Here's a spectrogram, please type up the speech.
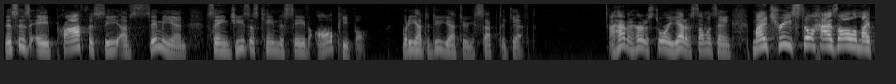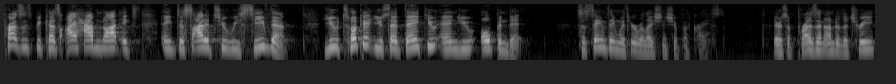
This is a prophecy of Simeon saying Jesus came to save all people. What do you have to do? You have to accept the gift. I haven't heard a story yet of someone saying, My tree still has all of my presents because I have not ex- eh, decided to receive them. You took it, you said thank you, and you opened it. It's the same thing with your relationship with Christ. There's a present under the tree,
